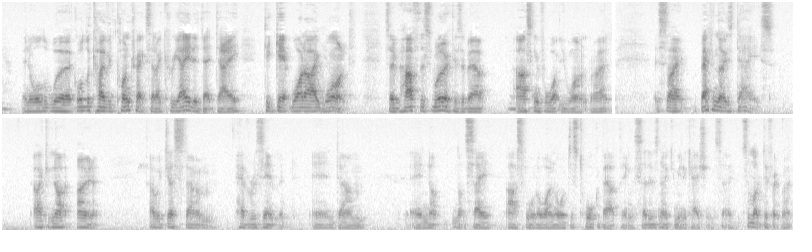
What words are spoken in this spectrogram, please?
Yeah. and all the work, all the COVID contracts that I created that day to get what I want. So half this work is about asking for what you want, right? It's like back in those days, I could not own it. I would just um, have resentment and um, and not not say ask for what I want or just talk about things. So there was no communication. So it's a lot different, right?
